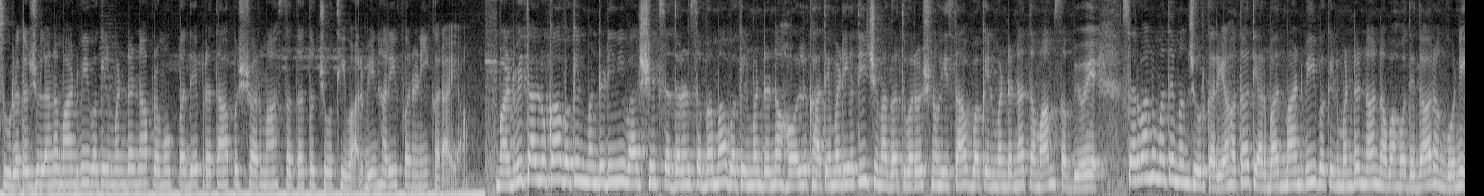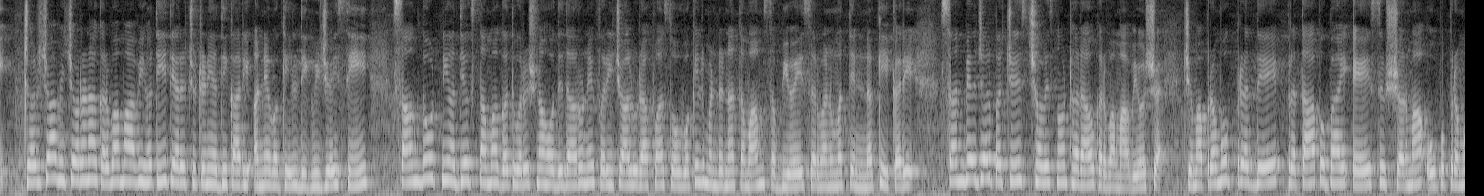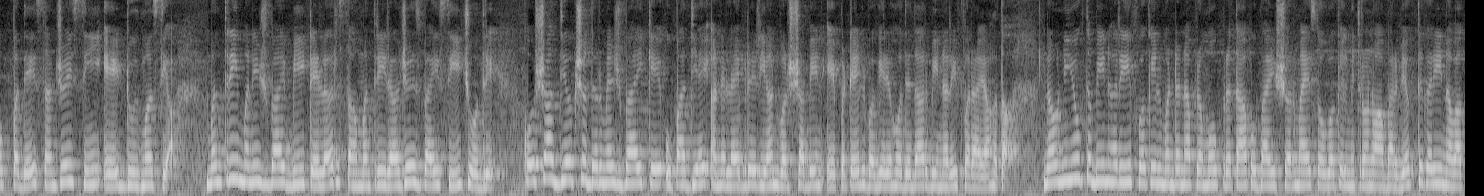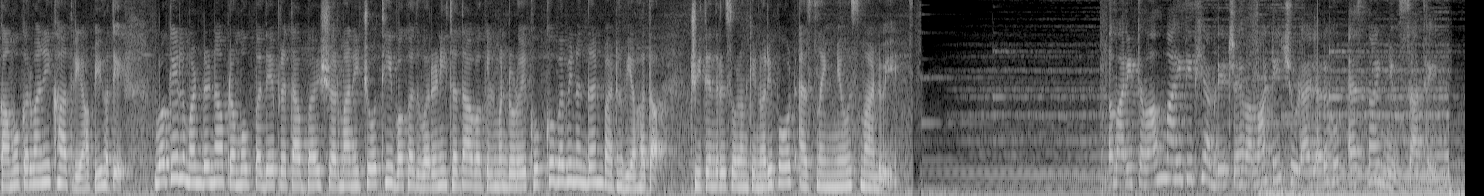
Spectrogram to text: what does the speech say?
સુરત જિલ્લાના માંડવી વકીલ મંડળના પ્રમુખ પદે પ્રતાપ શર્મા સતત ચોથી વાર બિનહરીફરણી કરાયા. માંડવી તાલુકા વકીલ મંડળીની વાર્ષિક સાધારણ સભામાં વકીલ મંડળના હોલ ખાતે મળી હતી, જેમાં ગત વર્ષનો હિસાબ વકીલ મંડળના તમામ સભ્યોએ સર્વાનુમતે મંજૂર કર્યા હતા. ત્યારબાદ માંડવી વકીલ મંડળના નવા હોદ્દેદાર અંગોની ચર્ચા વિચારણા કરવામાં આવી હતી. ત્યારે ચૂંટણી અધિકારી અન્ય વકીલ દિગ્વિજયસિંહ સાંગદોટની અધ્યક્ષતામાં ગત વર્ષના હોદ્દેદારોને ફરી ચાલુ રાખવા સૌ વકીલ મંડળના તમામ સભ્યોએ સર્વાનુમતે નક્કી કરી સન બે હજાર પચીસ છવ્વીસનો ઠરાવ કરવામાં આવ્યો છે, જેમાં પ્રમુખ પદે પ્રતાપભાઈ એસ શર્મા, ઉપપ્રમુખ પદે સંજયસિંહ એ ડુમસિયા મંત્રી મનીષભાઈ બી ટેલર, સહમંત્રી રાજેશભાઈ સી ચૌધરી, કોષાધ્યક્ષ ધર્મેશભાઈ કે ઉપાધ્યાય અને લાઇબ્રેરિયન વર્ષાબેન એ પટેલ વગેરે હોદ્દેદાર બિનરી ફરાયા હતા. નવનિયુક્ત બિનહરીફ વકીલ મંડળના પ્રમુખ પ્રતાપભાઈ શર્માએ સૌ વકીલ મિત્રોનો આભાર વ્યક્ત કરી નવા કામો કરવાની ખાતરી આપી હતી. વકીલ મંડળના પ્રમુખ પદે પ્રતાપભાઈ શર્માની ચોથી વખત વરણી થતાં વકીલ મંડળોએ ખૂબ ખૂબ અભિનંદન પાઠવ્યા હતા. Jitendra સોલંકીનો report S nine news Mandvi. અમારી તમામ માહિતીથી અપડેટ રહેવા માટે જોડાયેલા રહો એસ નાઇન ન્યૂઝ સાથે.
